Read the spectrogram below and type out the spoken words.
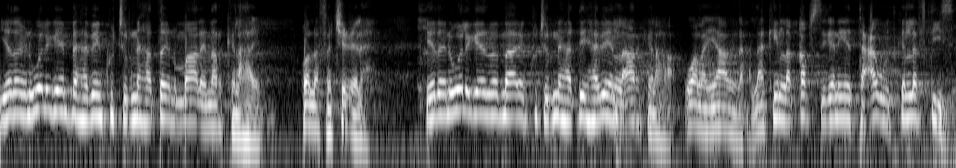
Iyadoo aynu weligeenba habeen ku jirnay haddaynu maalin arki lahayn waa la fajici laha iyadooaynu weligeedba maalin ku jirnay haddii habeen la arki lahaa waa yaabi lahaa. Laakiin la qabsigan iyo tacawudkan laftiisa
